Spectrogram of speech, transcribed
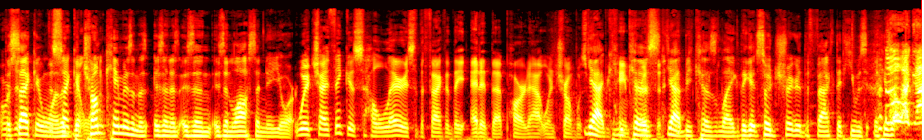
or the was it second one? The The, second the Trump one? came is in the, is in is in is in Lost in New York. which I think is hilarious. At the fact that they edit that part out when Trump was Yeah, became because president. yeah, because like they get so triggered the fact that he was. He's Oh my God!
